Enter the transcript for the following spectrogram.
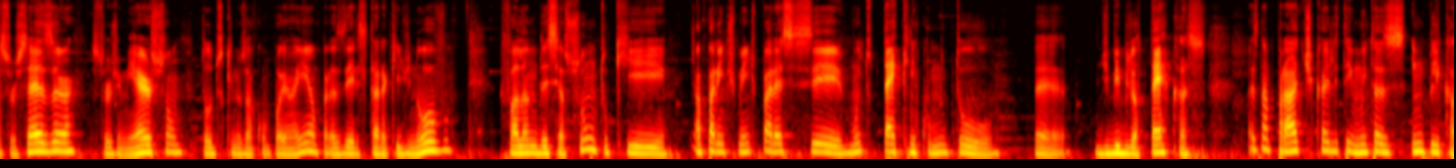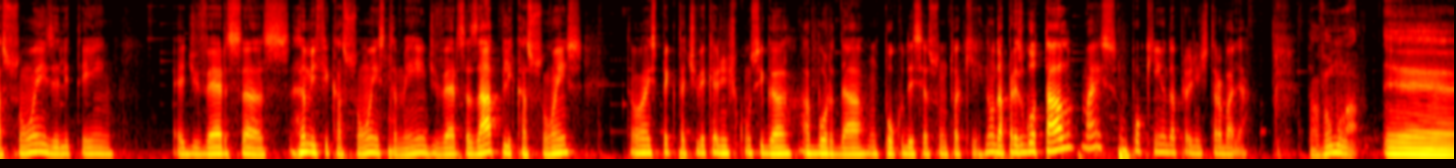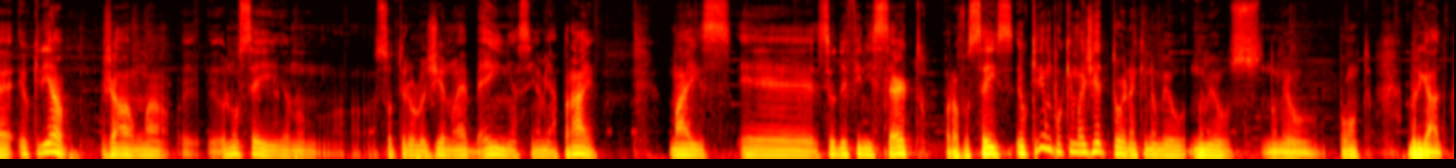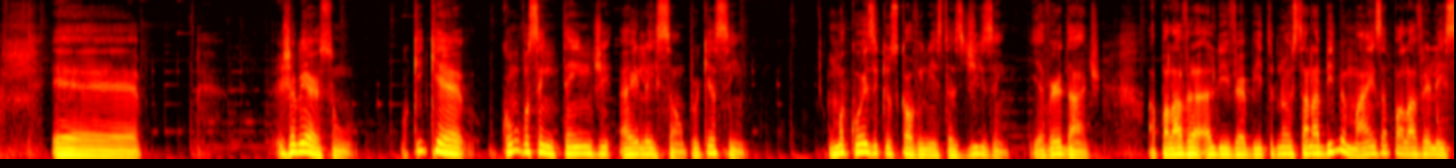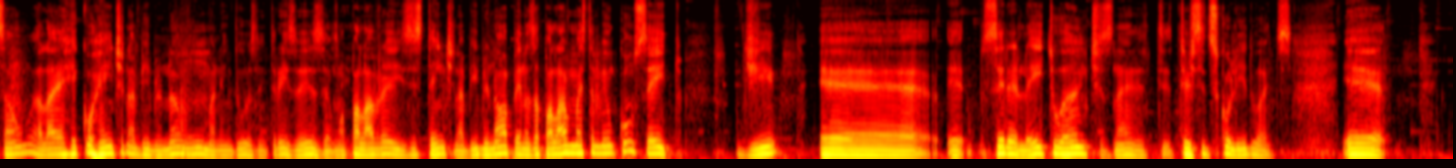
Pastor César, Pastor Gemierson, todos que nos acompanham aí. É um prazer estar aqui de novo, falando desse assunto que aparentemente parece ser muito técnico, muito é, de bibliotecas, mas na prática ele tem muitas implicações, ele tem é, diversas ramificações também, diversas aplicações. Então a expectativa é que a gente consiga abordar um pouco desse assunto aqui. Não dá para esgotá-lo, mas um pouquinho dá para a gente trabalhar. Tá, vamos lá. É, eu queria já uma. Eu não sei, eu não, a soteriologia não é bem assim a minha praia, mas é, se eu definir certo para vocês, eu queria um pouquinho mais de retorno aqui no meu, no meus, no meu ponto. Obrigado. É, Jamerson, o que, que é. Como você entende a eleição? Porque assim, uma coisa que os calvinistas dizem, e é verdade, a palavra livre-arbítrio não está na Bíblia, mas a palavra eleição ela é recorrente na Bíblia. Não uma, nem duas, nem três vezes. É uma palavra existente na Bíblia, não apenas a palavra, mas também um conceito de é, é, ser eleito antes, né? ter sido escolhido antes. É,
